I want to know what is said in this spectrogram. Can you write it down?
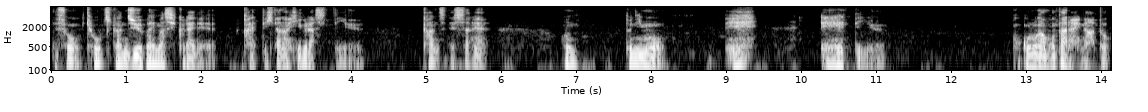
で、そう、狂気感10倍増しくらいで帰ってきたな、日暮らしっていう感じでしたね。本当にもう、えー、えー、っていう、心が持たないなと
